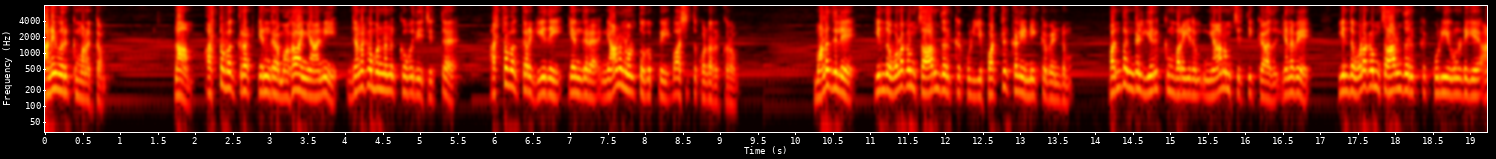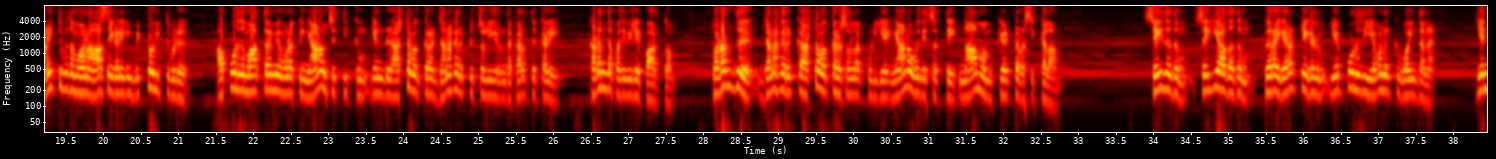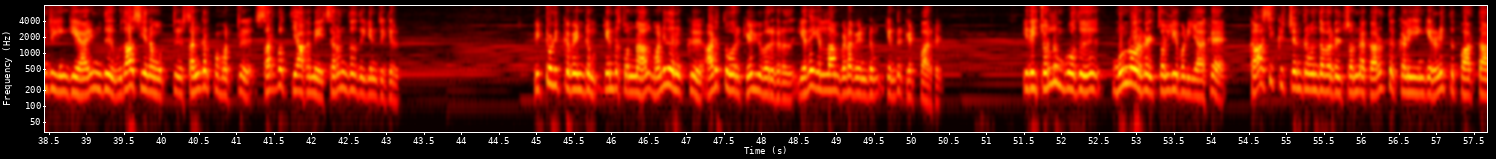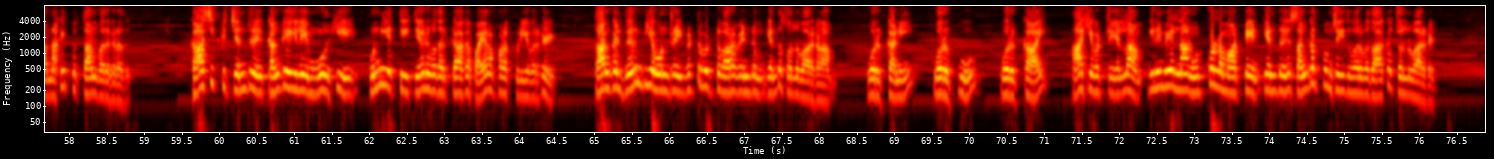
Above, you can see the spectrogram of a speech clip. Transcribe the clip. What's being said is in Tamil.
அனைவருக்கும் வணக்கம். நாம் அஷ்டவக்ரர் என்கிற மகா ஞானி ஜனகமன்னனுக்கு உபதேசித்த அஷ்டவக்கர கீதை என்கிற ஞான நூல் தொகுப்பை வாசித்துக் கொண்டிருக்கிறோம். மனதிலே இந்த உலகம் சார்ந்திருக்கக்கூடிய பற்றுக்களை நீக்க வேண்டும். பந்தங்கள் இருக்கும் வரையிலும் ஞானம் சித்திக்காது. எனவே இந்த உலகம் சார்ந்திருக்கக்கூடிய உன்னுடைய அனைத்து விதமான ஆசைகளையும் விட்டொழித்து விடு அப்பொழுது மாத்திரமே உனக்கு ஞானம் சித்திக்கும் என்று அஷ்டவக்கர ஜனகருக்கு சொல்லியிருந்த கருத்துக்களை கடந்த பதிவிலே பார்த்தோம். தொடர்ந்து ஜனகருக்கு அஷ்டவக்கரர் சொல்லக்கூடிய ஞான உபதேசத்தை நாமும் கேட்டு ரசிக்கலாம். செய்ததும் செய்யாததும் பிற இரட்டைகளும் எப்பொழுது எவனுக்கு ஓய்ந்தன? என்று இங்கே அறிந்து உதாசீனமுற்று சங்கற்பமற்று சர்வ தியாகமே சிறந்தது என்று இரு. விட்டொழிக்க வேண்டும் என்று சொன்னால் மனிதனுக்கு அடுத்து ஒரு கேள்வி வருகிறது எதையெல்லாம் விட வேண்டும்? என்று கேட்பார்கள். இதை சொல்லும்போது முன்னோர்கள் சொல்லியபடியாக காசிக்கு சென்று வந்தவர்கள் சொன்ன கருத்துக்களை இங்கே நினைத்து பார்த்தால் நகைப்புத்தான் வருகிறது. காசிக்கு சென்று கங்கையிலே மூழ்கி புண்ணியத்தை தேடுவதற்காக பயணப்படக்கூடியவர்கள் தாங்கள் விரும்பிய ஒன்றை விட்டுவிட்டு வர வேண்டும் என்று சொல்லுவார்களாம். ஒரு கனி ஒரு பூ ஒரு காய் ஆகியவற்றையெல்லாம் இனிமேல் நான் உட்கொள்ள மாட்டேன் என்று சங்கல்பம் செய்து வருவதாக சொல்லுவார்கள்.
